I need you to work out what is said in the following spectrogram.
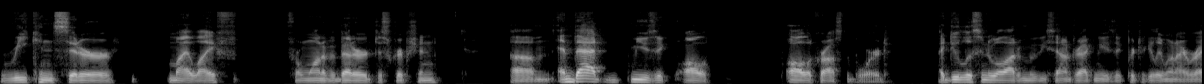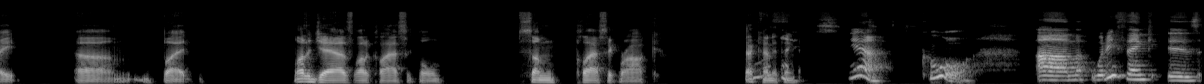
reconsider my life, for want of a better description. Um, and that music all all across the board. I do listen to a lot of movie soundtrack music, particularly when I write. Um, but a lot of jazz, a lot of classical, some classic rock, that kind of thing. Yeah, cool. Um, what do you think is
